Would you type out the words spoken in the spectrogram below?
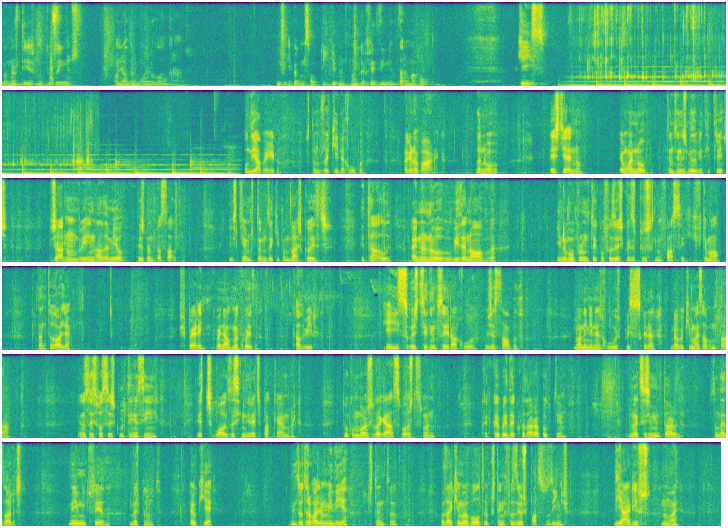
Buenos dias, matozinhos. Olha o limoeiro lá atrás. Estamos aqui para começar o dia, vamos tomar um cafezinho, dar uma volta. E é isso. Bom dia, Aveiro. Estamos aqui na rua a gravar de novo. Este ano é um ano novo, estamos em 2023. Já não vi nada meu desde o ano passado. Este ano estamos aqui para mudar as coisas e tal. Ano novo, vida nova. E não vou prometer que vou fazer as coisas depois não faço e fica mal. Portanto, olha. Esperem que venha alguma coisa. Cá de vir. E é isso. Hoje decidi-me sair à rua. Hoje é sábado. Não há ninguém nas ruas, por isso se calhar gravo aqui mais à vontade. Eu não sei se vocês curtem assim estes vlogs assim diretos para a câmara. Estou com voz de bagaço, voz de sono. Porque acabei de acordar há pouco tempo. Não é que seja muito tarde, são 10 horas, nem é muito cedo, mas pronto, é o que é. Então eu trabalho ao meio-dia, portanto vou dar aqui uma volta porque tenho que fazer os passozinhos diários, não é?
